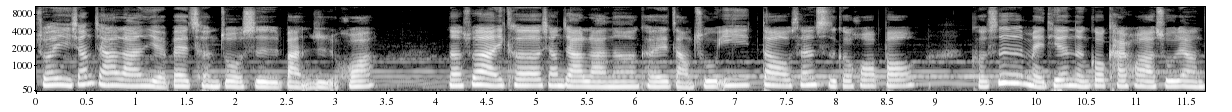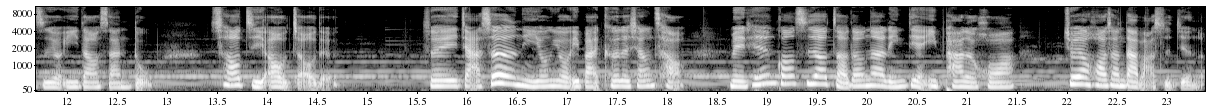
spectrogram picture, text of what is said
所以香荚兰也被称作是半日花。那虽然一颗香荚兰呢可以长出一到三十个花苞，可是每天能够开花的数量只有一到三朵，超级傲娇的。所以假设你拥有一百颗的香草，每天光是要找到那零点一趴的花，就要花上大把时间了。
